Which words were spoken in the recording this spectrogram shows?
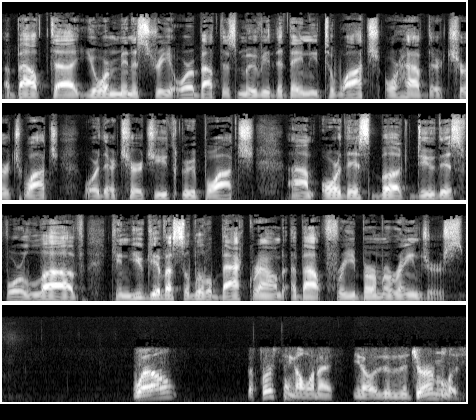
about uh, your ministry or about this movie that they need to watch or have their church watch or their church youth group watch um, or this book, Do This for Love? Can you give us a little background about Free Burma Rangers? Well, the first thing I want to, you know, as a journalist,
